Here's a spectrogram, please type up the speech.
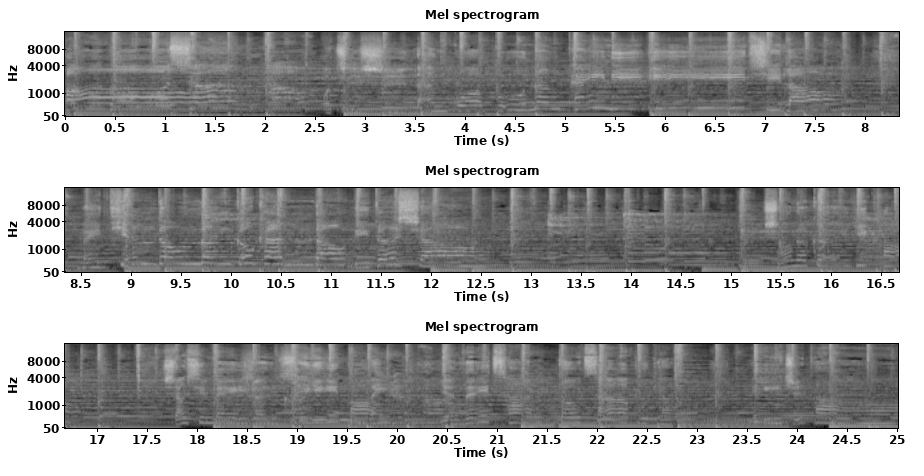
逃。我只是难过，不能陪你一起老，每天都能够看到你的笑，少了个依靠，相信没人可以抱。眼泪擦都擦不掉，你知道。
